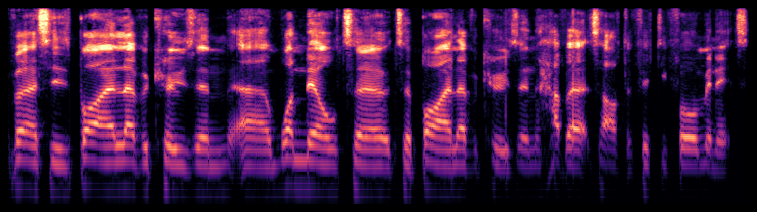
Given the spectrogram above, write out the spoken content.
versus Bayer Leverkusen, uh, one 0 to to Bayer Leverkusen. Havertz after 54 minutes.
